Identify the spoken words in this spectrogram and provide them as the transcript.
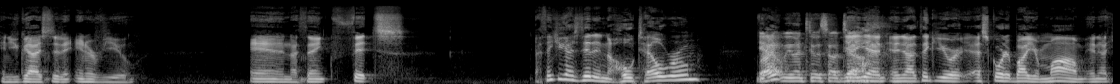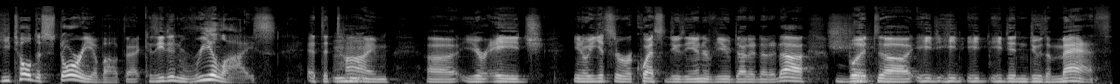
and you guys did an interview, and I think Fitz, I think you guys did it in a hotel room. Yeah, Right? we went to his hotel. Yeah, yeah, and, and I think you were escorted by your mom, and uh, he told a story about that because he didn't realize at the time uh, your age. You know, he gets the request to do the interview, da da da da da, but uh, he, he he he didn't do the math,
